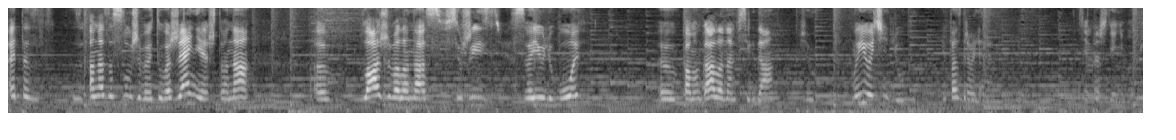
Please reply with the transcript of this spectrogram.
это она заслуживает уважения, что она э, влаживала нас всю жизнь, в свою любовь, э, помогала нам всегда. В общем, мы ее очень любим и поздравляем. З днем рождения, бабушка.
